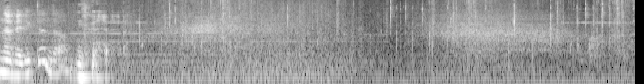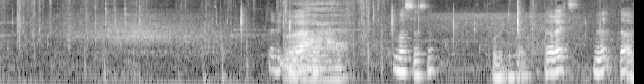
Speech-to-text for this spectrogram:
Na, wer liegt denn da? Da liegt eine Leiche. Ah, Du machst das, ne? wo liegt die Leiche? Da rechts. Ne? Da, Ja,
